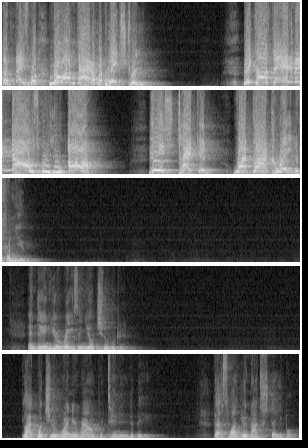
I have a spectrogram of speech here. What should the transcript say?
something on Facebook? No, I'm that. I'm a peach tree. Because the enemy knows who you are. He's taken what God created from you. And then you're raising your children. like what you're running around pretending to be. That's why you're not stable.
